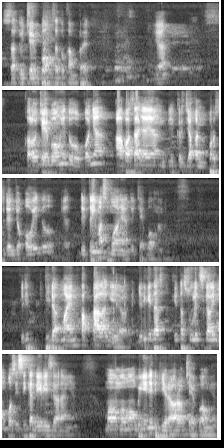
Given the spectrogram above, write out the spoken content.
Satu cebong satu kampret. Ya. Kalau cebong itu pokoknya apa saja yang dikerjakan Presiden Jokowi itu ya, diterima semuanya itu cebong namanya. Jadi tidak main fakta lagi ya. Jadi kita kita sulit sekali memposisikan diri sekarang ya. Mau ngomong begini dikira orang cebong ya.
